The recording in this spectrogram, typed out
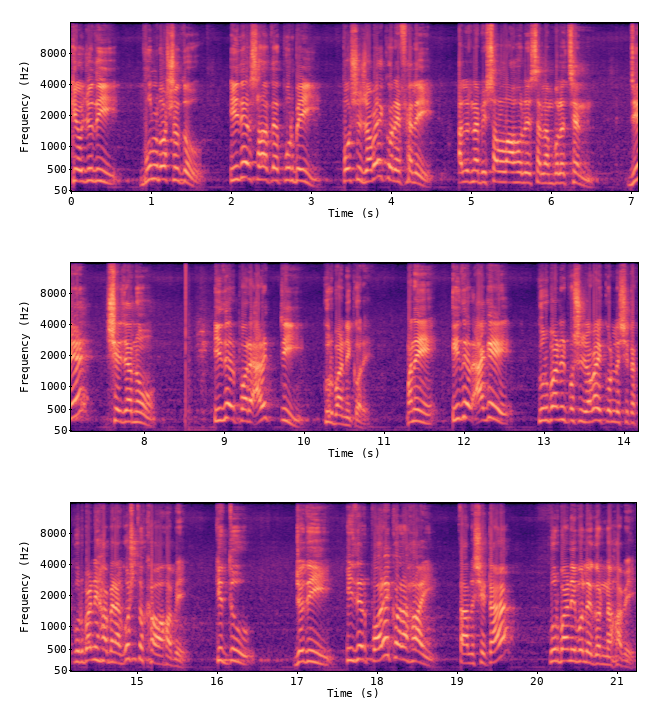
কেউ যদি ভুলবশত ঈদের সালাতের পূর্বেই পশু জবাই করে ফেলে, আল্লাহ নবী সাল্লাহ সাল্লাম বলেছেন যে, সে যেন ঈদের পরে আরেকটি কুরবানি করে। মানে ঈদের আগে কুরবানির পশু জবাই করলে সেটা কুরবানি হবে না গোস্ত খাওয়া হবে। কিন্তু যদি ঈদের পরে করা হয়, তাহলে সেটা কুরবানি বলে গণ্য হবে।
